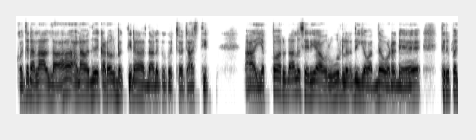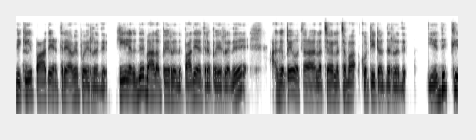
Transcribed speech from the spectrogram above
கொஞ்சம் நல்லா ஆள் தான். ஆனா வந்து கடவுள் பக்தினா அந்த ஆளுக்கு கொஞ்சம் ஜாஸ்தி. எப்ப இருந்தாலும் சரி அவர் ஊர்ல இருந்து இங்க வந்த உடனே திருப்பதிக்கு பாத யாத்திரையாவே போயிடுறது. கீழ இருந்து மேல போயிடுறது பாத யாத்திரை போயிடுறது. அங்க போய் ஒத்த லட்ச லட்சமா கொட்டிட்டு வந்துடுறது. எதுக்கு?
